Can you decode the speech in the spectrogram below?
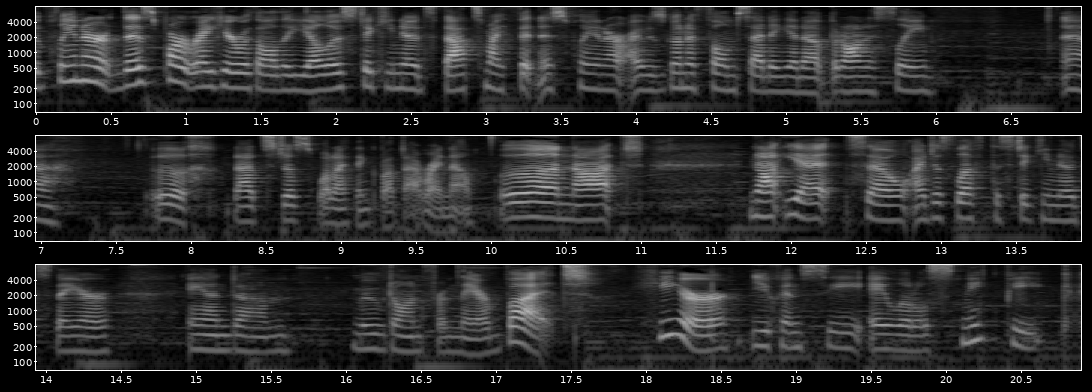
The planner, this part right here with all the yellow sticky notes, that's my fitness planner. I was going to film setting it up, but honestly, eh, ugh, that's just what I think about that right now. Ugh, not, not yet. So I just left the sticky notes there and um, moved on from there. But here you can see a little sneak peek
